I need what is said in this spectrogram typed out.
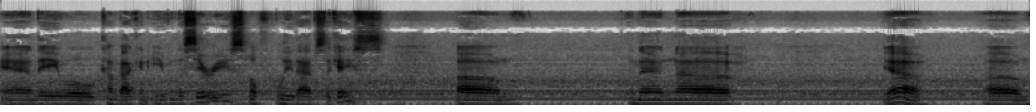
and they will come back and even the series. Hopefully that's the case. Um, and then, uh, yeah, um,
